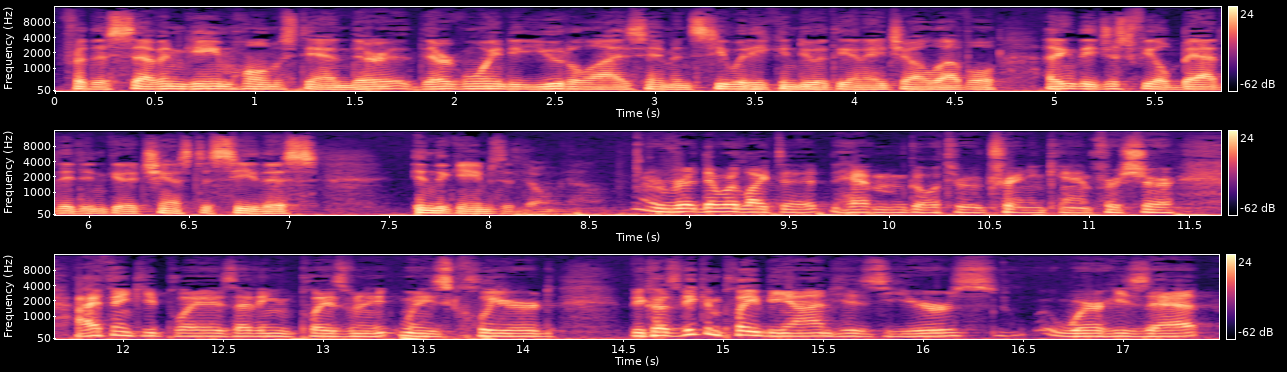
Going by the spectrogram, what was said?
for the seven game homestand. They're they're going to utilize him and see what he can do at the NHL level. I think they just feel bad they didn't get a chance to see this in the games that don't count. They would like to have him go through training camp for sure. I think he plays. I think he plays when, he, when he's cleared because if he can play beyond his years where he's at,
